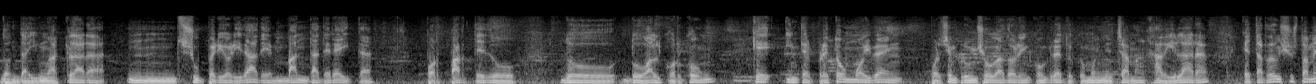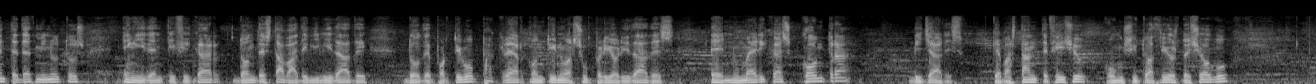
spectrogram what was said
donde hai unha clara mm, superioridade en banda dereita por parte do, do, do Alcorcón que interpretou moi ben por exemplo, un xogador en concreto como lle chaman Javi Lara, que tardou xustamente 10 minutos en identificar onde estaba a debilidade do Deportivo para crear continuas superioridades eh, numéricas contra Villares, que bastante fixo con situacións de xogo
